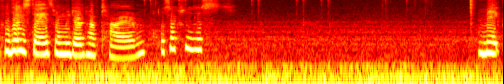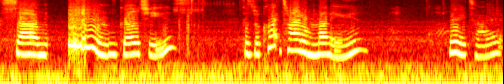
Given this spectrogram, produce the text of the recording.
for those days when we don't have time. Let's actually just make some grilled cheese because we're quite tight on money. Very tight.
